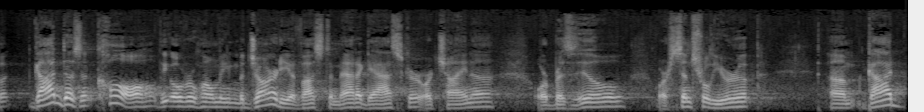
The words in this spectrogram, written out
But God doesn't call the overwhelming majority of us to Madagascar or China or Brazil or Central Europe. Um, God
